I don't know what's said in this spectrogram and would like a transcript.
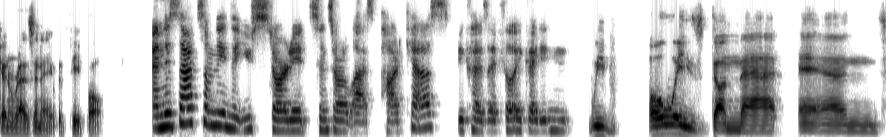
going to resonate with people And is that something that you started since our last podcast? Because I feel like I didn't. we've always done that and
